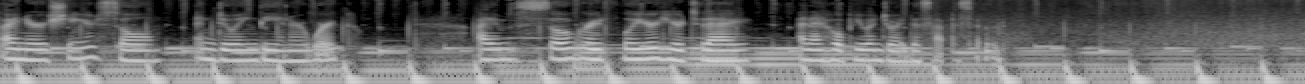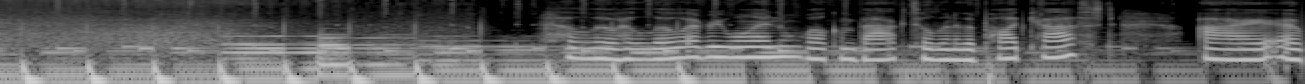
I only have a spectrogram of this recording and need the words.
by nourishing your soul and doing the inner work. I am so grateful you're here today, and I hope you enjoyed this episode. Hello, hello, everyone. Welcome back to Luna the podcast. I uh,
